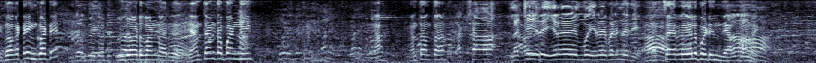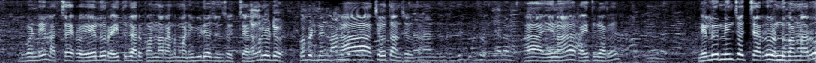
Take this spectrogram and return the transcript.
ఇదొకటి. ఇంకోటి? ఇదొకటి. కొన్నారు. ఎంత ఎంత బండి ఎం- ఎంత ఎంత? లక్ష లక్ష ఇరవై ఇరవై పడింది అది లక్ష ఇరవై వేలు పడింది వెళ్తుంది. ఇదిగోండి లక్ష ఇరవై వేలు రైతు గారు కొన్నారంట. మన వీడియో చూసి వచ్చారు. చెబుతాను చెబుతాను ఈయన రైతు గారు. నెల్లూరు నుంచి వచ్చారు రెండు కొన్నారు.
